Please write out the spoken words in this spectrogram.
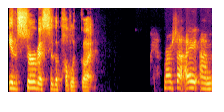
in service to the public good. Marcia, I um,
